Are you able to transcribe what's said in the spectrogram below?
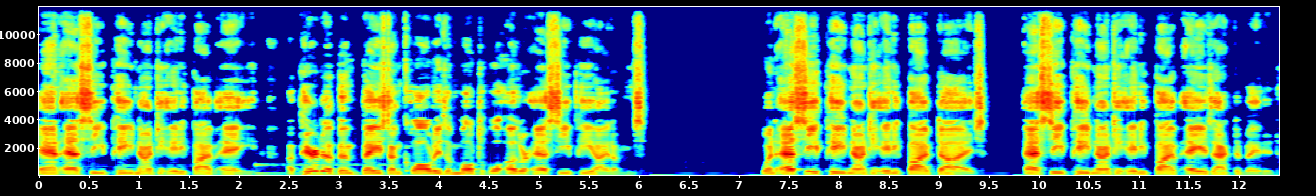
and SCP-1985-A appear to have been based on qualities of multiple other SCP items. When SCP-1985 dies, SCP-1985-A is activated.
